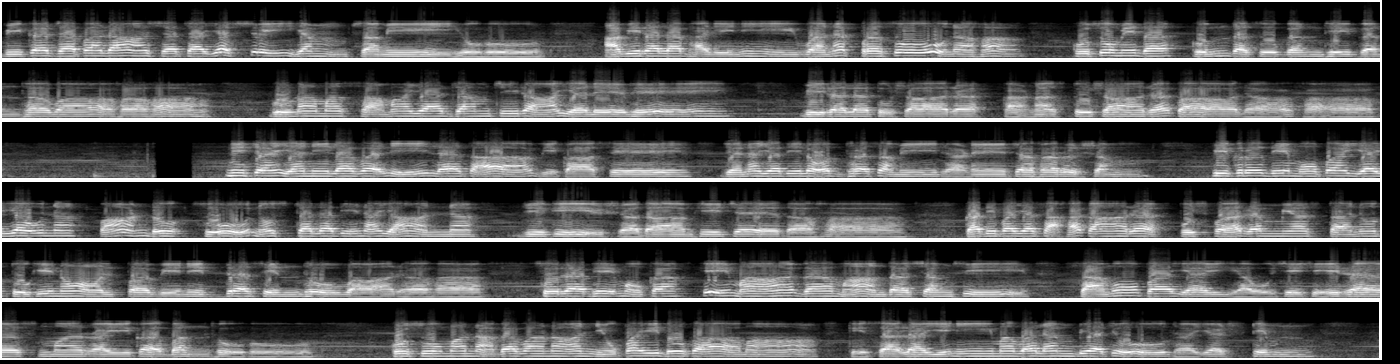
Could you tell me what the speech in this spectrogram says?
विकचपलाशचयश्रियं समीयुः। अविरलभलिनी वनप्रसूनः कुसुमिद कुन्दसुगन्धिगन्धवाहः। गुणमसमयजं चिरायलेभे विरलतुषारकणस्तुषारकालः निचयनिलवलीलता विकासे जनयदि लोध्रसमीरणे च हर्षम्। विकृतिमुपययौ न पाण्डुसूनुश्चलदिनयान्न जिगीषदां हि चेदः कतिपयसहकार पुष्परम्यस्तनुतुहिनोऽल्पविनिद्रसिन्धुवारः। सुरभिमुख हिमागमान्दशंसी समुपययौ शिशिरस्मरैकबन्धुः कुसुमनगवनान्युपैदुकामा किसलयिनीमवलम्ब्यचूधयष्टिम्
